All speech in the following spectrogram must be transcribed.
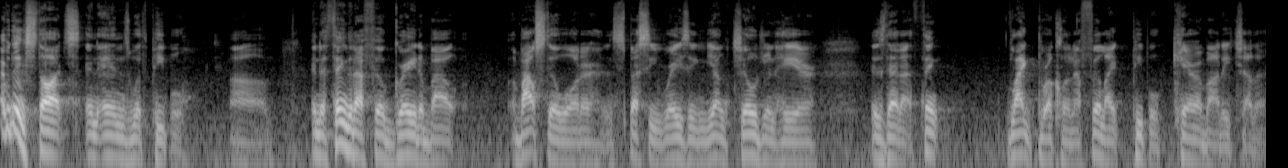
Everything starts and ends with people. Um, and the thing that I feel great about about Stillwater, especially raising young children here, is that I think, like Brooklyn, I feel like people care about each other.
